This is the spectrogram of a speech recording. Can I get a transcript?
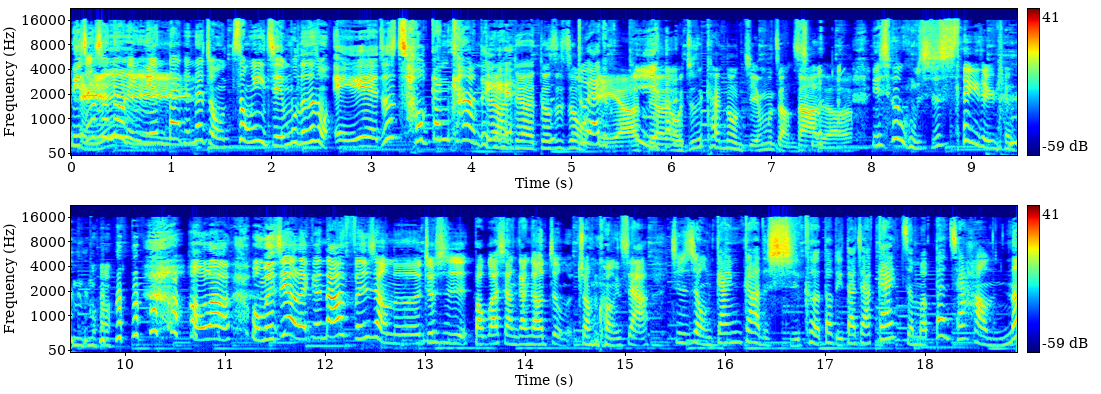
你这是六零年代的那种综艺节目的那种哎，这是超尴尬的耶。对啊对啊，都是这种哎啊，对啊，我就是看那种节目长大的啊。你是五十岁的人吗？好了，我们接下来跟大家分享的呢，就是包括像刚刚这种状况下，就是这种尴尬的时刻，到底大家该怎么办才好呢？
